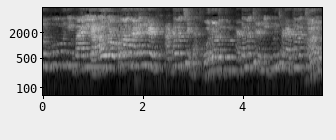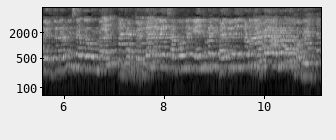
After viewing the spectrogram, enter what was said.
నువ్వు. భార్య అడ్డం అడుగుతారు అడ్డం వచ్చాడు? నీ గురించి అడ్డం వచ్చాడు? పెడతారు మీరు సక్కగా ఉన్నారు. ఎందుకు మాట్లాడుతున్నారు? మరి? పది వేలు ఎందుకు అడుగుతారు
